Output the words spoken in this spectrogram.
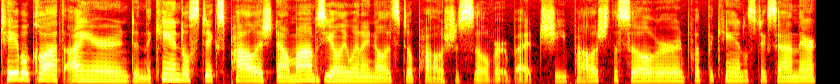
tablecloth ironed and the candlesticks polished. Now mom's the only one I know that still polishes silver, but she polished the silver and put the candlesticks on there.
